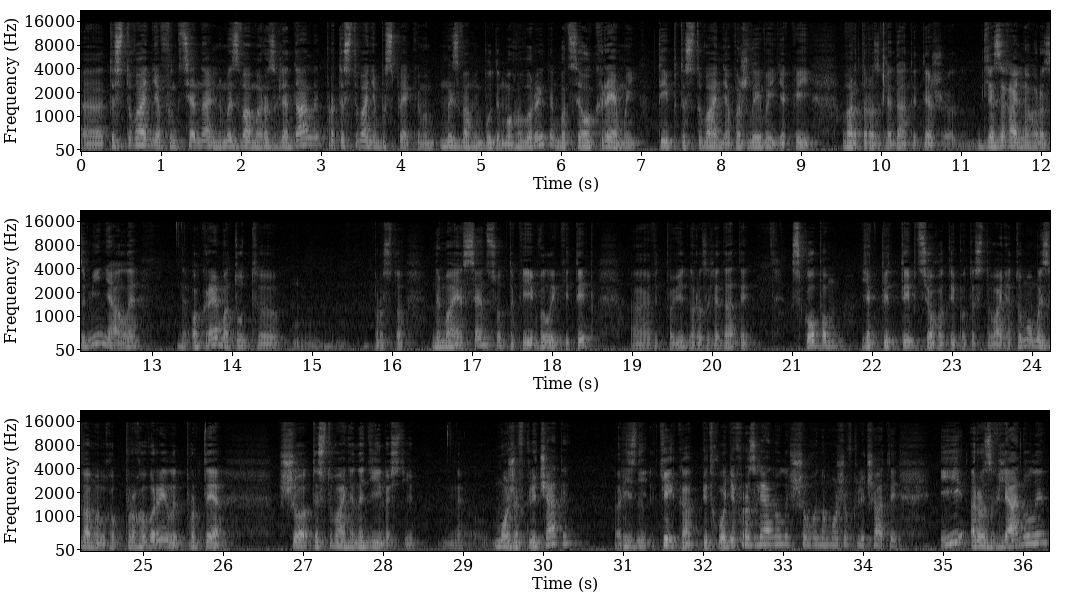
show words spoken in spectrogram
Е, Тестування функціональне ми з вами розглядали. Про тестування безпеки ми- з вами будемо говорити, бо це окремий тип тестування важливий, який варто розглядати теж е, для загального розуміння, але окремо тут просто немає сенсу такий великий тип відповідно розглядати скопом як підтип цього типу тестування. Тому ми з вами проговорили про те, що тестування надійності може включати. Різні кілька підходів розглянули, що воно може включати, і розглянули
